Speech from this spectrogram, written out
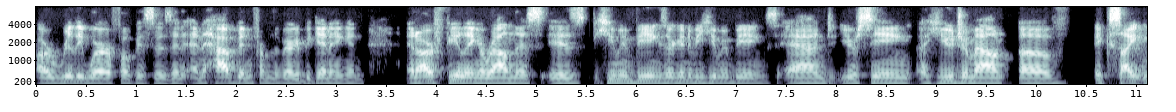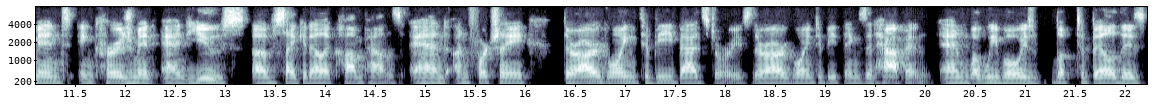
are really where our focus is and, and have been from the very beginning. And and our feeling around this is human beings are going to be human beings. And you're seeing a huge amount of excitement, encouragement, and use of psychedelic compounds. And unfortunately, there are going to be bad stories. There are going to be things that happen. And what we've always looked to build is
